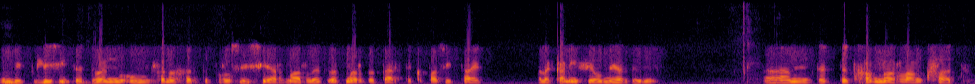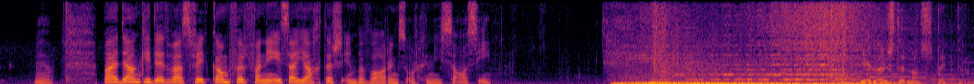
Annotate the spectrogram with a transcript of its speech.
om die polisie te dwing om vinniger te prosesseer, maar hulle het ook maar beperkte kapasiteit. Hulle kan nie veel meer doen nie. Ehm um, dit dit gaan maar lank vat. Ja. Baie dankie. Dit was Fred Kamfer van die SA Jagters en Bewaringsorganisasie. Jy luister na Spectrum.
